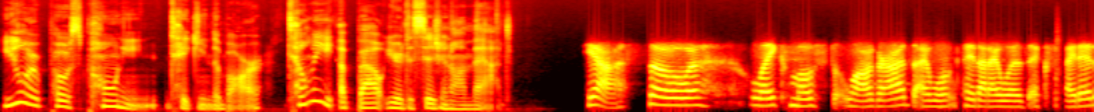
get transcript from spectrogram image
you are postponing taking the bar. Tell me about your decision on that. Yeah. So, like most law grads, I won't say that I was excited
